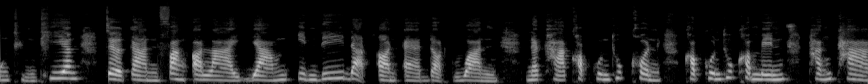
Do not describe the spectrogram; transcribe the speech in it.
งถึงเที่ยง เจอกันฟังออนไลน์ย้ำ indie.onair.one นะคะ ขอบคุณทุกคน ขอบคุณทุกคอมเมนต์ทั้งทาง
